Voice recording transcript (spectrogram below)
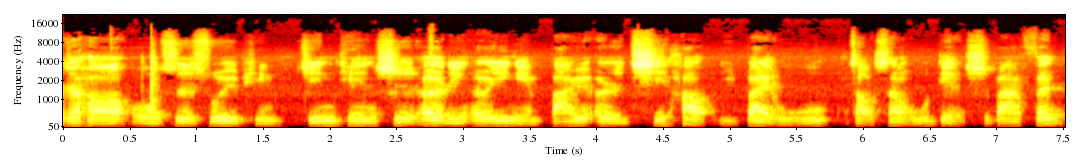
大家好，我是苏玉平。今天是二零二一年八月二十七号，礼拜五早上五点十八分。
